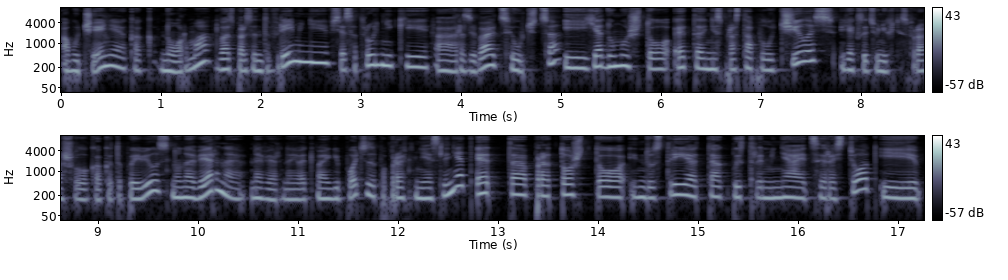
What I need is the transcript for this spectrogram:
обучения как норма. 20% времени все сотрудники э, развиваются и учатся. И я думаю, что это неспроста получилось. Я, кстати, у них не спрашивала, как это появилось, но, наверное, наверное, это моя гипотеза, поправь меня, если нет, это про то, что индустрия так быстро меняется и растет, и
